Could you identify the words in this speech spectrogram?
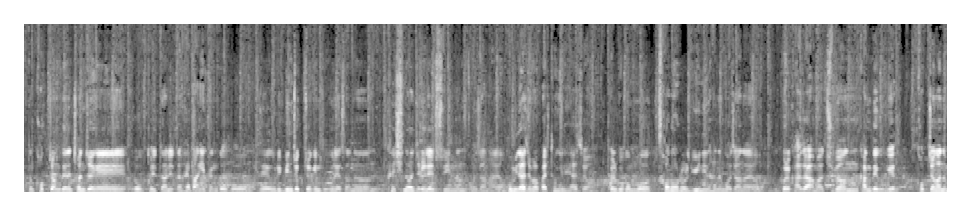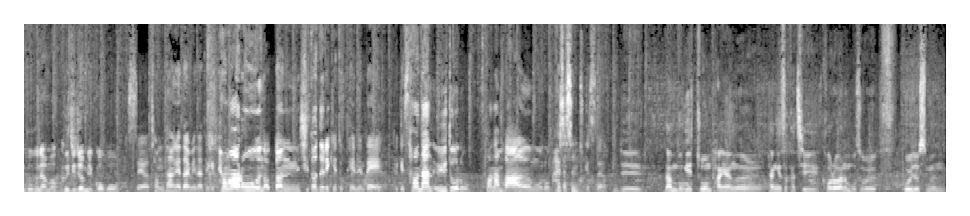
어떤 걱정되는 전쟁으로부터 일단 일단 해방이 된 거고 이제 우리 민족적인 부분에서는 큰 시너지를 낼 수 있는 거잖아요. 고민하지 말고 빨리 통일해야죠. 결국은 뭐 서로를 윈윈하는 거잖아요. 그걸 가장 아마 주변 강대국에 걱정하는 부분이 아마 그 지점일 거고 글쎄요 정상회담이나 되게 평화로운 어떤 시도들이 계속 되는데 되게 선한 의도로 선한 마음으로 하셨으면 좋겠어요. 이제 남북이 좋은 방향을 향해서 같이 걸어가는 모습을 보여줬으면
